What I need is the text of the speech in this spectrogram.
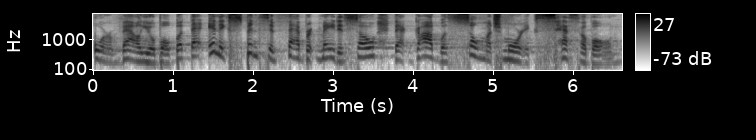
or valuable, but that inexpensive fabric made it so that God was so much more accessible.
